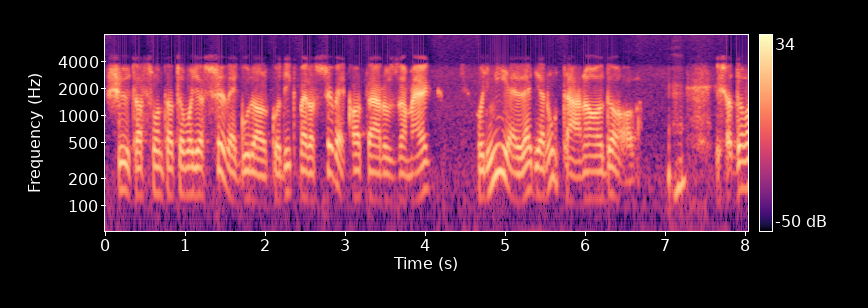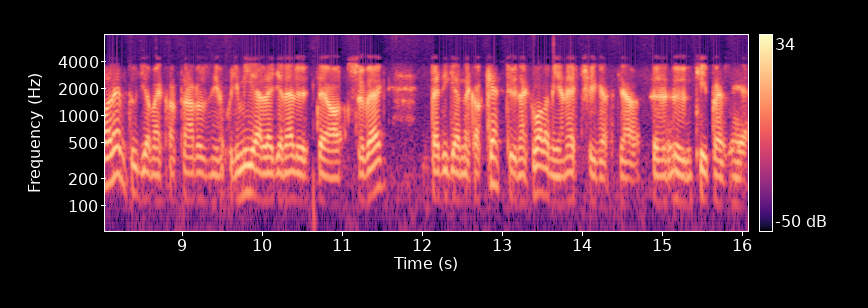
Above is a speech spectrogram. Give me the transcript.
Sőt, azt mondhatom, hogy a szöveg uralkodik, mert a szöveg határozza meg, hogy milyen legyen utána a dal. Uh-huh. És a dal nem tudja meghatározni, hogy milyen legyen előtte a szöveg, pedig ennek a kettőnek valamilyen egységet kell képeznie.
